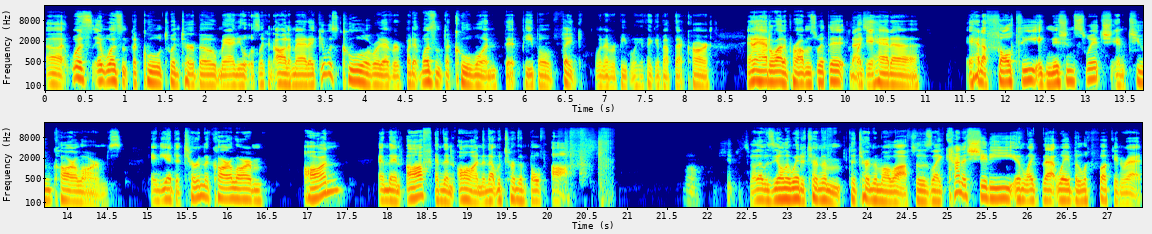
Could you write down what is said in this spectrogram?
Uh it was it wasn't the cool twin turbo manual, it was like an automatic. It was cool or whatever, but it wasn't the cool one that people think whenever people think about that car. And I had a lot of problems with it. Like it had a it had a faulty ignition switch and two car alarms. And you had to turn the car alarm on and then off and then on, and that would turn them both off. Oh! So that was the only way to turn them to turn them all off. So it was like kind of shitty and like that way, but look fucking rad.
